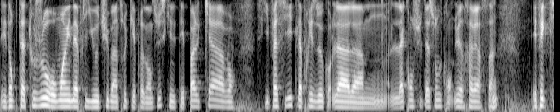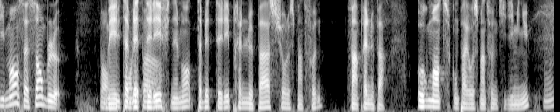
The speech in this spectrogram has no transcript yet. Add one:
Et donc, tu as toujours au moins une appli YouTube, un truc qui est présent dessus, ce qui n'était pas le cas avant. Ce qui facilite la prise de la, la, la consultation de contenu à travers ça. Mm. Effectivement, ça semble. Bon, Mais ensuite, tablette pas- télé, finalement, tablette télé prennent le pas sur le smartphone. Enfin, prennent le pas. Augmente comparé au smartphone qui diminue. Mhm.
